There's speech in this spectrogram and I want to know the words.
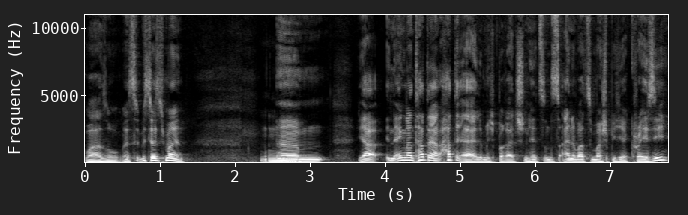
war. So, weißt du, wisst ihr, was ich meine? Ähm, ja, in England hatte er, hatte er nämlich bereits schon Hits und das eine war zum Beispiel hier Crazy.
